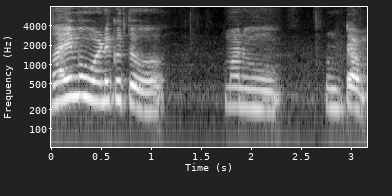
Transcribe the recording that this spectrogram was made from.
భయము వణుకుతో మనం ఉంటాం.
